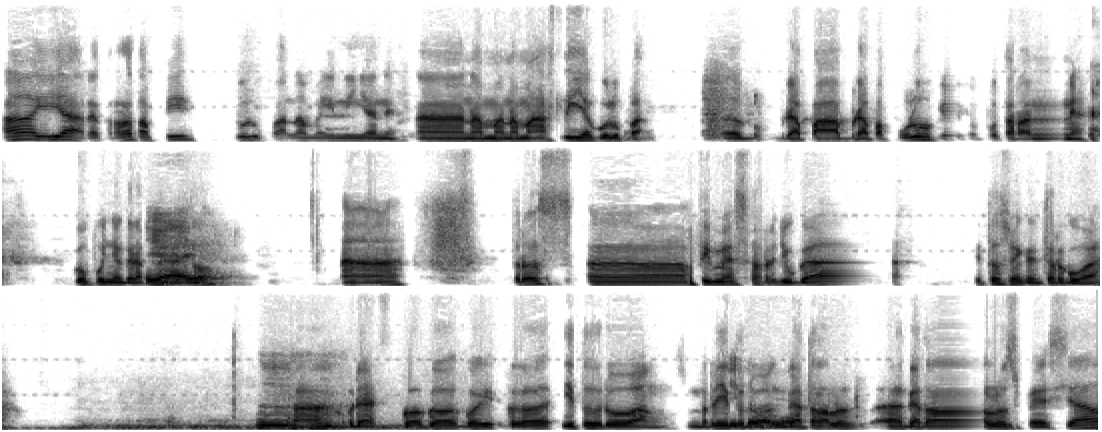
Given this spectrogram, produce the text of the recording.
ah iya, Red Arrow tapi gue lupa nama ininya nih. Eh, nama-nama aslinya gue lupa. Eh, berapa berapa puluh gitu putarannya. Gue punya gerakan Iya, itu. iya. Ah, terus eh V-Master juga itu signature gue. Hmm, Nah, hmm. udah gue gue gue gue itu doang. Sebenarnya itu Itu doang. aja. Gak terlalu eh, gak terlalu spesial.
